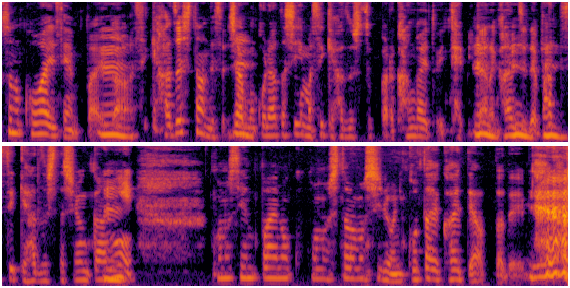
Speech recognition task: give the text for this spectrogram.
その怖い先輩がうん。席外したんですよ、じゃあもうこれ私今席外しとくから考えといてみたいな感じでうんパッて席外した瞬間に、この先輩のここの下の資料に答え書いてあったでみたいな。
